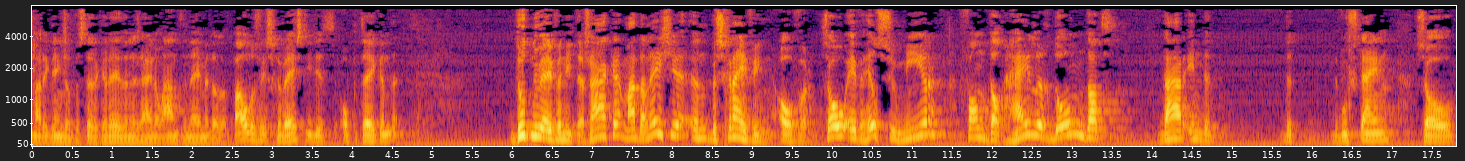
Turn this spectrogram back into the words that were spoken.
maar ik denk dat er sterke redenen zijn om aan te nemen dat het Paulus is geweest die dit optekende. Doet nu even niet ter zake, maar dan lees je een beschrijving over. Zo even heel sumier van dat heiligdom dat daar in de, de, de woestijn zo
